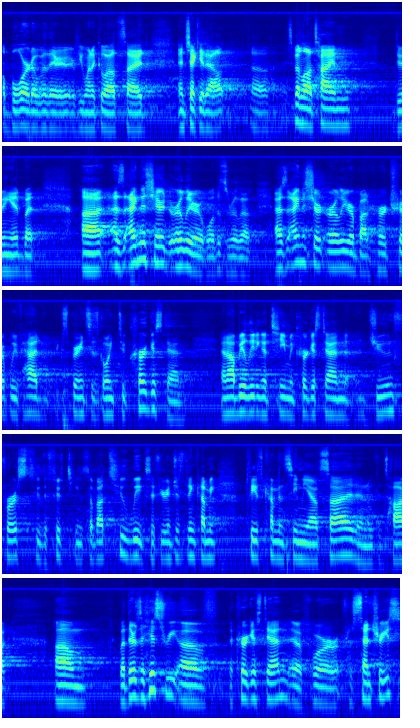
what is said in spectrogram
a board over there if you want to go outside and check it out. Uh, I spent a lot of time doing it, but uh, as Agnes shared earlier, well, this is really loud. As Agnes shared earlier about her trip, we've had experiences going to Kyrgyzstan, and I'll be leading a team in Kyrgyzstan June 1st to the 15th, so about two weeks. If you're interested in coming, please come and see me outside and we can talk. Um, but there's a history of Kyrgyzstan uh, for, for centuries.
